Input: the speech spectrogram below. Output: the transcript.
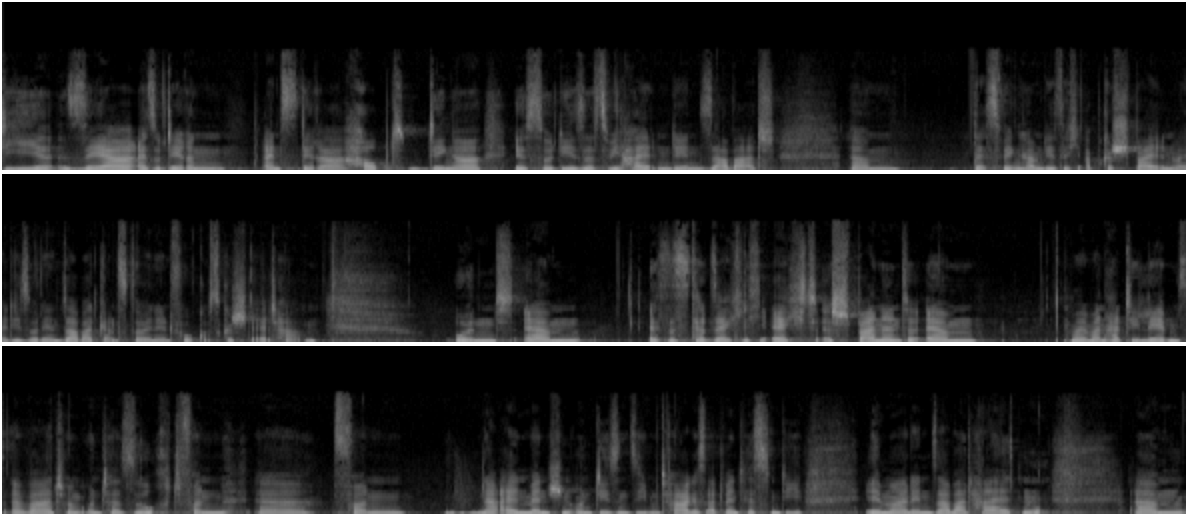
die sehr, also deren, eins derer Hauptdinger ist so dieses, wir halten den Sabbat. Ähm, deswegen haben die sich abgespalten, weil die so den Sabbat ganz doll in den Fokus gestellt haben. Und ähm, es ist tatsächlich echt spannend, ähm, weil man hat die Lebenserwartung untersucht von, äh, von na, allen Menschen und diesen sieben Tagesadventisten, die immer den Sabbat halten ähm,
